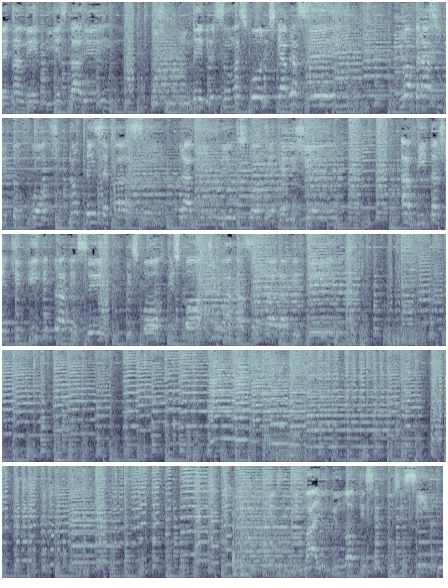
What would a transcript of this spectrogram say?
eternamente estarei. Os rubro-negras são as cores que abracei. E o abraço de tão forte não tem separação. Pra mim, o meu esporte é religião. A vida a gente vive pra vencer. Esporte, esporte, uma razão para viver. 1905,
